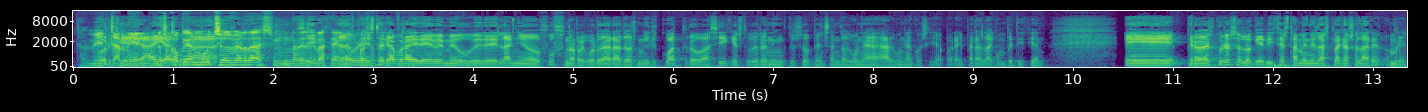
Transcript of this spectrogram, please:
También, también. hay Nos copian alguna- mucho, es verdad, es una Sí, desgracia. que hay nos una pasa. historia por ahí de BMW del año, uf, no recuerdo, era 2004 o así, que estuvieron incluso pensando alguna, alguna cosilla por ahí para la competición. Eh, pero es curioso lo que dices también de las placas solares. Hombre,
